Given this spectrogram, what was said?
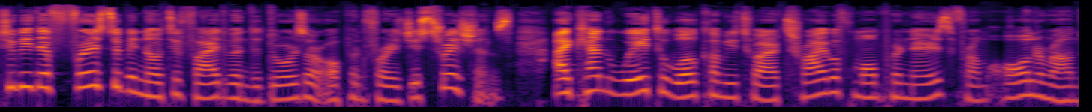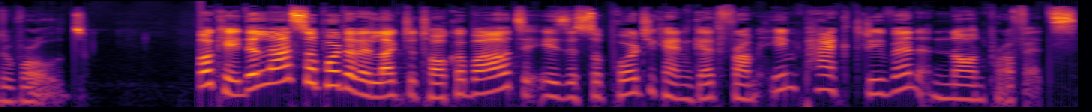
to be the first to be notified when the doors are open for registrations. I can't wait to welcome you to our tribe of mompreneurs from all around the world. Okay, the last support that I'd like to talk about is the support you can get from impact driven nonprofits.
